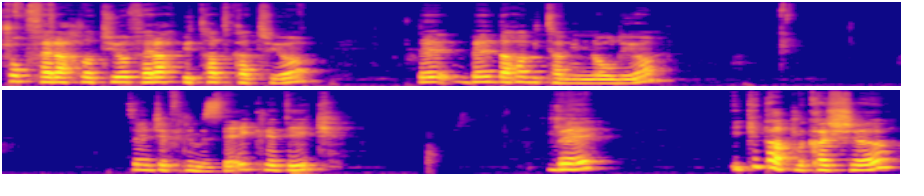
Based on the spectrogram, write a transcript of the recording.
Çok ferahlatıyor, ferah bir tat katıyor. Ve, ve daha vitaminli oluyor. Zencefilimizi de ekledik. Ve 2 tatlı kaşığı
